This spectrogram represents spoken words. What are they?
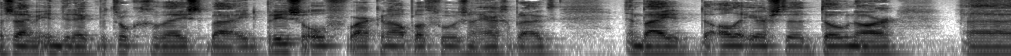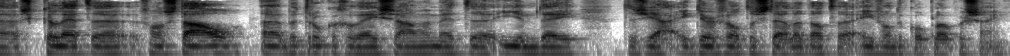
zijn we indirect betrokken geweest bij de Prinsenhof, waar kanaalplatforms zijn hergebruikt. En bij de allereerste donar skeletten van staal betrokken geweest samen met IMD. Dus ja, ik durf wel te stellen dat we een van de koplopers zijn.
